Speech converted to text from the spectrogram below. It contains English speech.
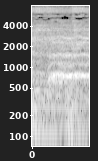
Yeah.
